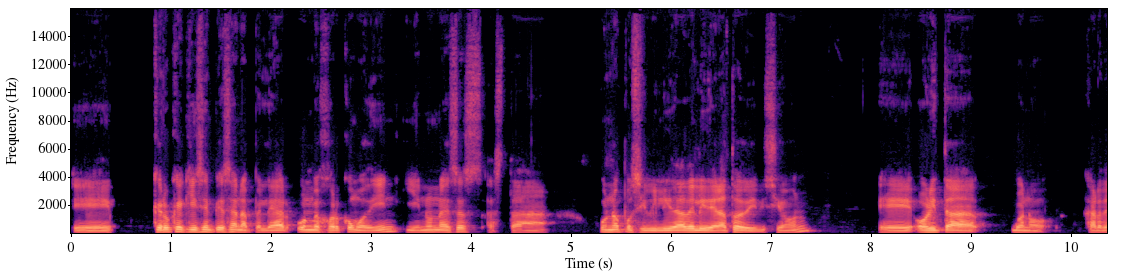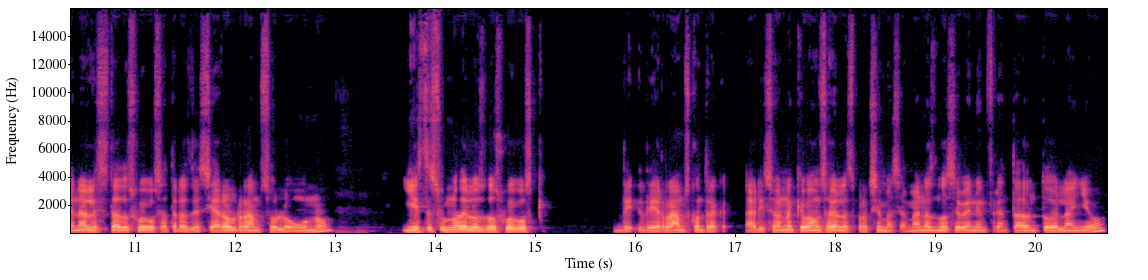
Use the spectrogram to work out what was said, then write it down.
Eh, creo que aquí se empiezan a pelear un mejor comodín y en una de esas hasta una posibilidad de liderato de división. Eh, ahorita, bueno, Cardenales está dos juegos atrás de Seattle, Rams solo uno. Y este es uno de los dos juegos de Rams contra Arizona que vamos a ver en las próximas semanas. No se ven enfrentado en todo el año.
